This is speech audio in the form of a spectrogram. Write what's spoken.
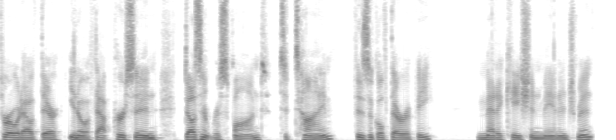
throw it out there. You know, if that person doesn't respond to time, physical therapy, medication management,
